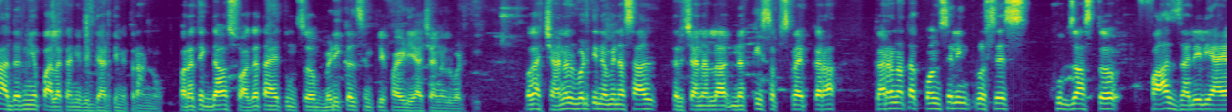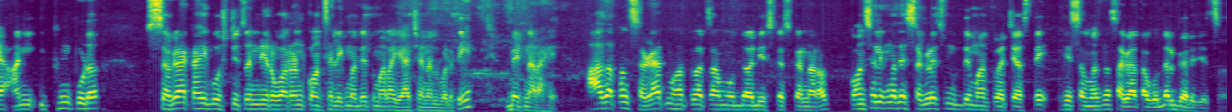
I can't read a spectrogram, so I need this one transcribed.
आदरणीय पालक आणि विद्यार्थी मित्रांनो. परत एकदा स्वागत आहे तुमचं मेडिकल सिम्प्लिफाईड या चॅनलवरती. बघा चॅनलवरती नवीन असाल तर चॅनलला नक्की सबस्क्राईब करा. कारण आता काउन्सिलिंग प्रोसेस खूप जास्त फास्ट झालेली आहे आणि इथून पुढं सगळ्या काही गोष्टीचं निर्वारण काउन्सिलिंगमध्ये तुम्हाला या चॅनलवरती भेटणार आहे. आज आपण सगळ्यात महत्त्वाचा मुद्दा डिस्कस करणार आहोत. काउन्सिलिंगमध्ये सगळेच मुद्दे महत्त्वाचे असते हे समजणं सगळ्यात अगोदर गरजेचं.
